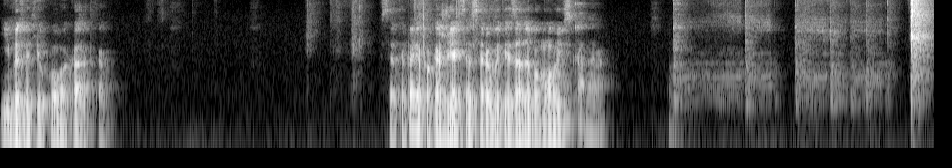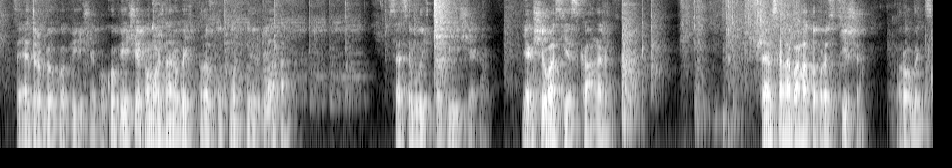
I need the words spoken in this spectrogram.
і безготівкова картка. Все, тепер я покажу, як це все робити за допомогою сканера. Це я зробив копію чеку. Копію чеку можна робити просто кнопкою плата. Все це будуть копії чека. Якщо у вас є сканер, це все набагато простіше робиться.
